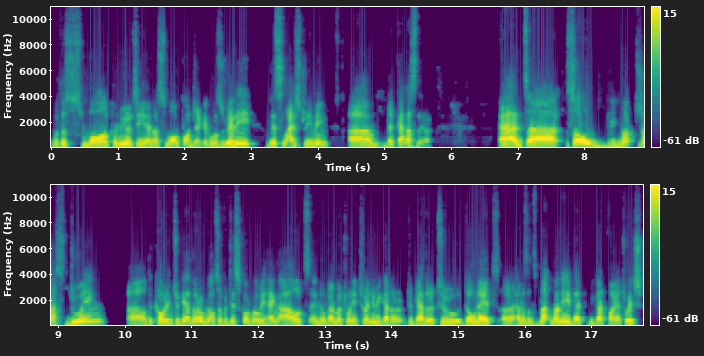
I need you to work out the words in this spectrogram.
with a small community and a small project. It was really this live streaming um, that got us there. And uh, so we're not just doing uh, the coding together. We also have a Discord where we hang out. In November 2020, we got together to donate uh, Amazon's blood money that we got via Twitch.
